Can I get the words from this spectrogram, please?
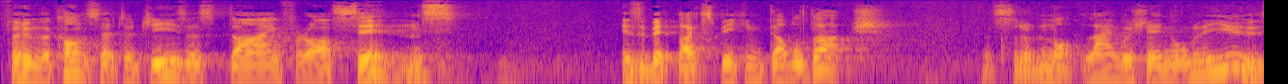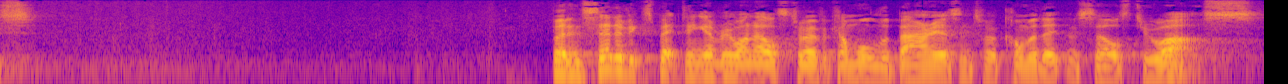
for whom the concept of Jesus dying for our sins is a bit like speaking double Dutch. That's sort of not language they normally use. But instead of expecting everyone else to overcome all the barriers and to accommodate themselves to us,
